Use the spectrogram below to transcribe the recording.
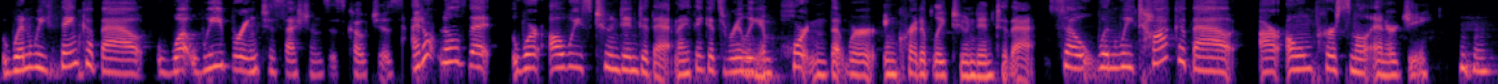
when we think about what we bring to sessions as coaches, I don't know that we're always tuned into that. And I think it's really mm. important that we're incredibly tuned into that. So when we talk about our own personal energy, mm-hmm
